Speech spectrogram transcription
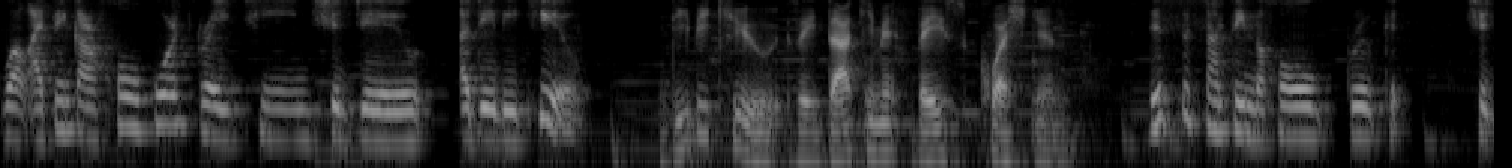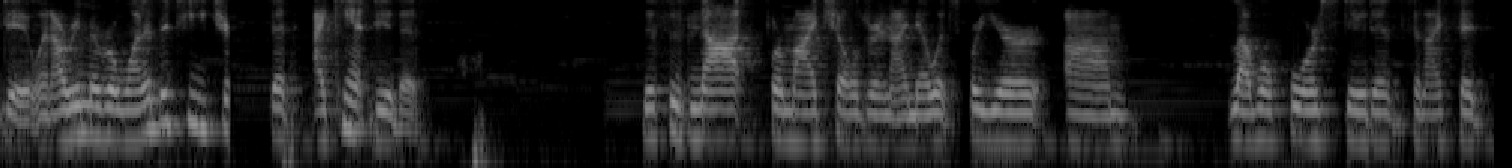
well, I think our whole fourth grade team should do a DBQ. DBQ is a document based question. This is something the whole group should do. And I remember one of the teachers said, I can't do this. This is not for my children. I know it's for your um, level four students. And I said,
